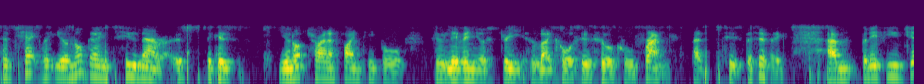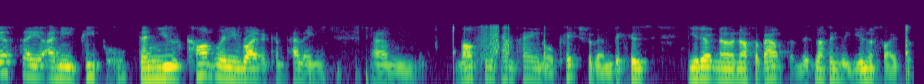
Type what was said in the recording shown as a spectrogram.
to check that you're not going too narrow because you're not trying to find people who live in your street who like horses who are called Frank. That's too specific. Um, but if you just say I need people, then you can't really write a compelling um, marketing campaign or pitch for them because you don't know enough about them. There's nothing that unifies them,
